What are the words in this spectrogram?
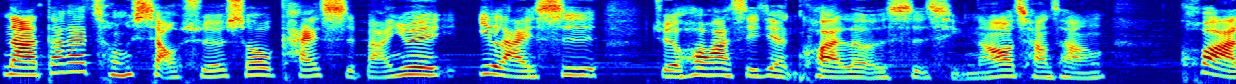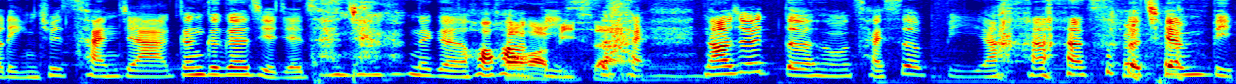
那大概从小学的时候开始吧，因为一来是觉得画画是一件很快乐的事情，然后常常跨龄去参加，跟哥哥姐姐参加 那个画画比赛，然后就会得什么彩色笔啊、色铅笔，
